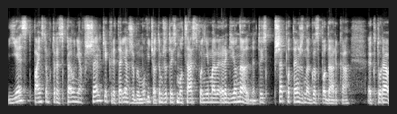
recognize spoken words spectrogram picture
jest państwem, które spełnia wszelkie kryteria, żeby mówić o tym, że to jest mocarstwo niemal regionalne. To jest przepotężna gospodarka, która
